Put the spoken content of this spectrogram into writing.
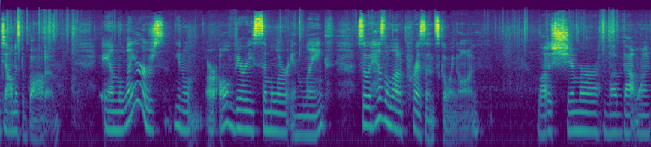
down at the bottom. And the layers, you know, are all very similar in length. So it has a lot of presence going on. A lot of shimmer. Love that one.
